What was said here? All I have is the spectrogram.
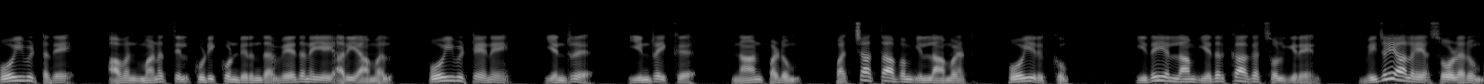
போய்விட்டதே. அவன் மனத்தில் குடிக்கொண்டிருந்த வேதனையை அறியாமல் போய்விட்டேனே என்று இன்றைக்கு நான் படும் பச்சாத்தாபம் இல்லாமல் போயிருக்கும். இதையெல்லாம் எதற்காக சொல்கிறேன்? விஜயாலய சோழரும்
